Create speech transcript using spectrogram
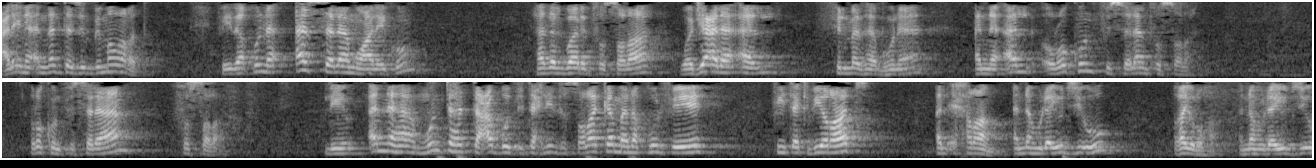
علينا أن نلتزم بما ورد. فإذا قلنا السلام عليكم هذا الوارد في الصلاة وجعل ال في المذهب هنا أن ال ركن في السلام في الصلاة. ركن في السلام في الصلاة. لأنها منتهى التعبد لتحليل الصلاة كما نقول في في تكبيرات الإحرام أنه لا يجزئ غيرها أنه لا يجزئ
